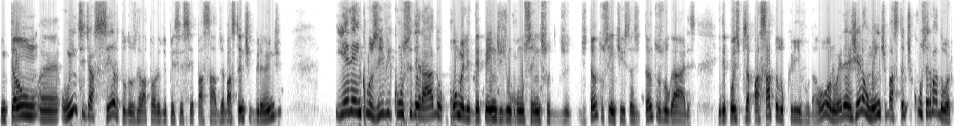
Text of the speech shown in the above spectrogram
Então, é, o índice de acerto dos relatórios do IPCC passados é bastante grande. E ele é, inclusive, considerado, como ele depende de um consenso de, de, tantos cientistas de tantos lugares, e depois precisa passar pelo crivo da ONU, ele é geralmente bastante conservador.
